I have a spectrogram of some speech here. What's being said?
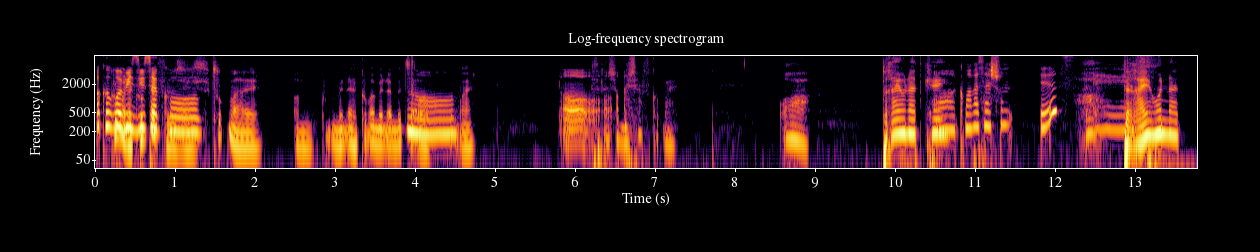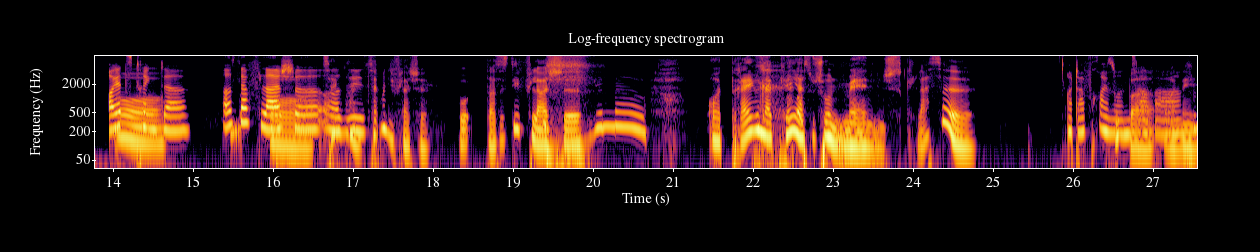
Oh, guck, mal, wie süß guckt er voll süß. guckt. Guck mal. Um, guck, mit, einer- guck mal mit einer Mütze Oh. auf. Guck mal. Oh. Das hat er schon geschafft, guck mal. Oh, 300k. oh, guck mal, was er schon ist. Ey. 300. Oh, jetzt Oh. trinkt er. Aus der Flasche. Oh, zeig Mal, süß. zeig mal die Flasche. Wo, das ist die Flasche. genau. Oh, 300k hast du schon. Mensch, klasse. Oh, da freuen wir uns Super. aber. Oh, nee.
